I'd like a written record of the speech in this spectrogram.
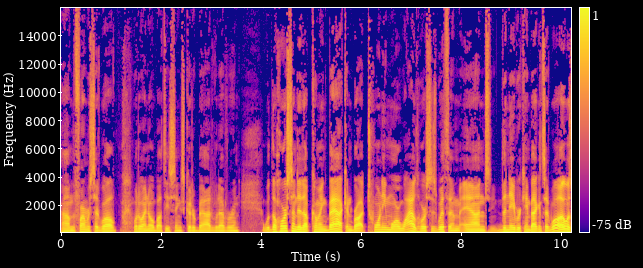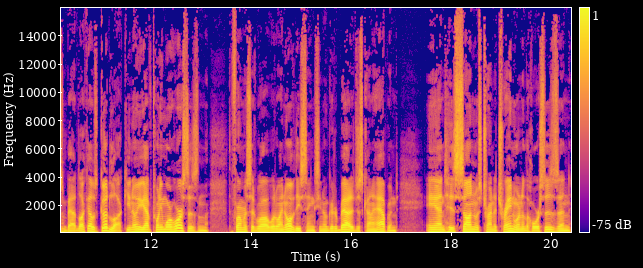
um, the farmer said, Well, what do I know about these things, good or bad, whatever. And the horse ended up coming back and brought 20 more wild horses with him. And the neighbor came back and said, Well, that wasn't bad luck. That was good luck. You know, you have 20 more horses. And the, farmer said, Well, what do I know of these things? You know, good or bad? It just kind of happened. And his son was trying to train one of the horses, and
